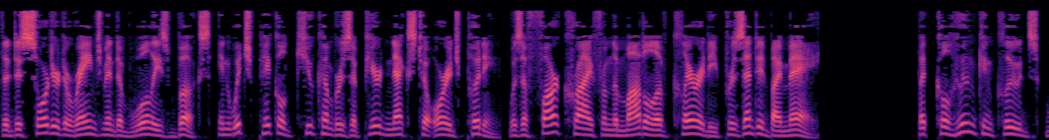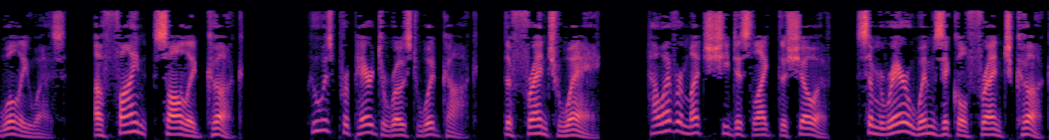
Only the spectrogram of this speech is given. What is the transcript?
the disordered arrangement of Woolley's books, in which pickled cucumbers appeared next to orange pudding, was a far cry from the model of clarity presented by May. But, Colquhoun concludes, Woolley was a fine, solid cook, who was prepared to roast woodcock the French way. However much she disliked the show of some rare whimsical French cook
